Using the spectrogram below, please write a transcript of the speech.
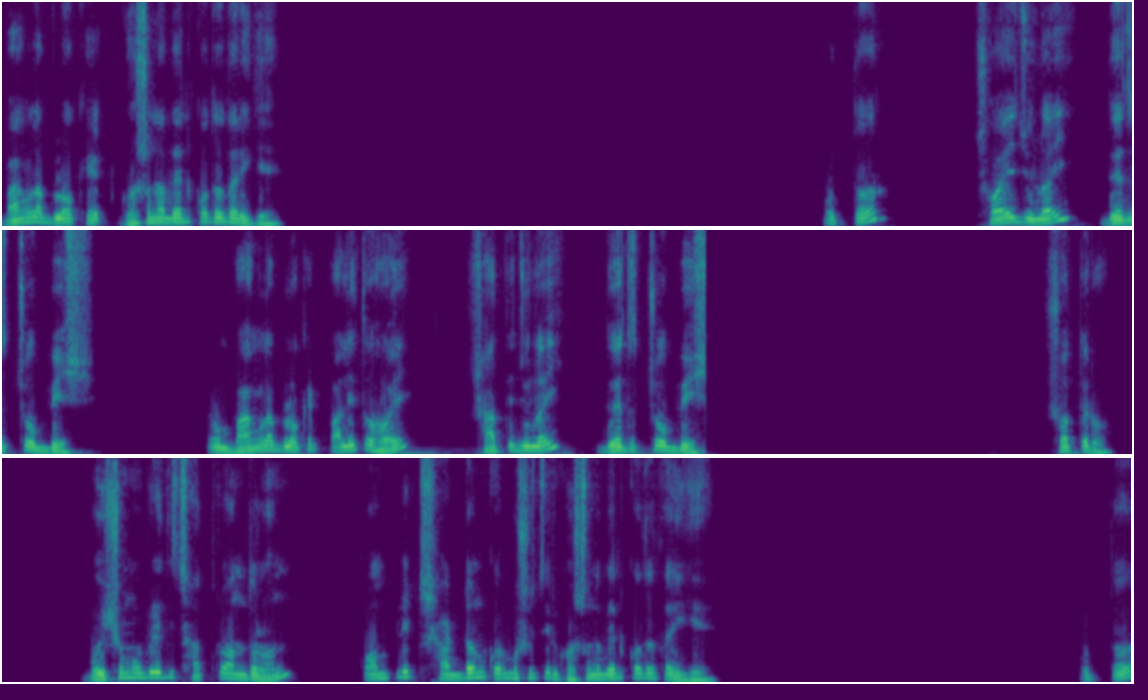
বাংলা ব্লকেট ঘোষণা দেন কত তারিখে? উত্তর, ছয় জুলাই দু হাজার চব্বিশ এবং বাংলা ব্লকেট পালিত হয় সাতই জুলাই দু হাজার চব্বিশ। সতেরো, বৈষম্যবিরোধী ছাত্র আন্দোলন কমপ্লিট শাটডাউন কর্মসূচির ঘোষণা দেন কত তারিখে? উত্তর,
